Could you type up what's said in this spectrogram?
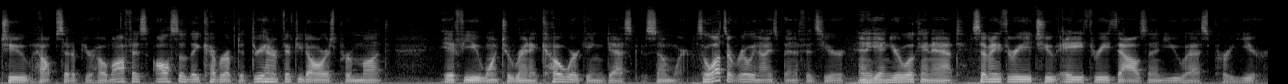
to help set up your home office. Also, they cover up to $350 per month if you want to rent a co-working desk somewhere. So lots of really nice benefits here. And again, you're looking at 73 to 83,000 US per year.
